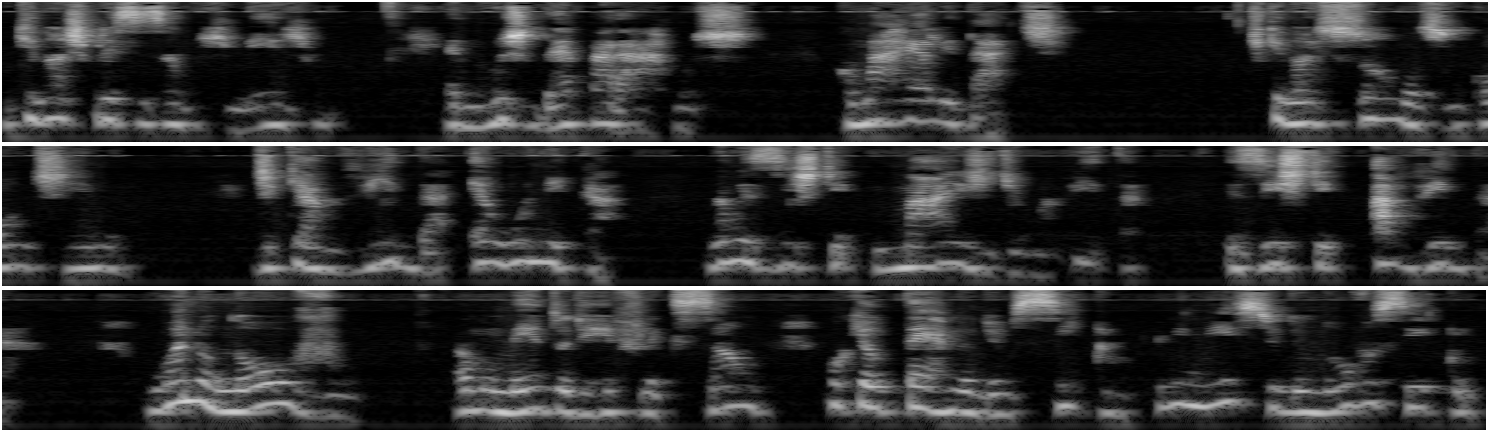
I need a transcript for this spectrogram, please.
o que nós precisamos mesmo é nos depararmos com uma realidade de que nós somos um contínuo, de que a vida é única. Não existe mais de uma vida, existe a vida. O ano novo é um momento de reflexão, porque é o término de um ciclo, o início de um novo ciclo,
